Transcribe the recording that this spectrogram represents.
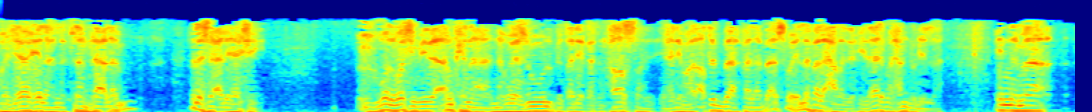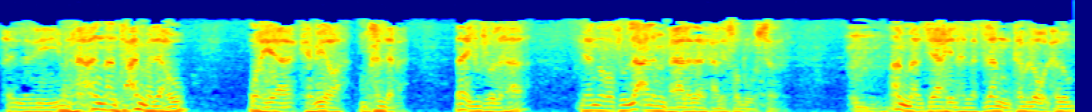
وجاهلة التي لم تعلم فليس عليها شيء. والوجب إذا أمكن أنه يزول بطريقة خاصة يعرفها الأطباء فلا بأس وإلا فلا حرج في ذلك والحمد لله. إنما الذي ينهى عنه أن تعمده وهي كبيرة مكلفة لا يجوز لها لأن الرسول لعن من فعل ذلك عليه الصلاة والسلام. أما الجاهلة التي لم تبلغ الحلم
